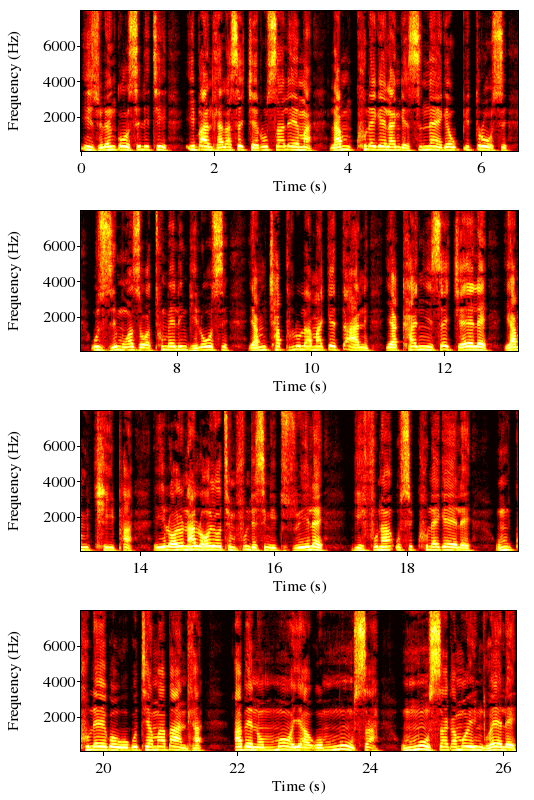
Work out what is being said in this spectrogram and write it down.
Izwi lenkosi lithi ibandla laseJerusalema lamkhulekela ngesineke uPetrosi uzimu waze wathumela ingilosi yamchaphulula amaketani yakhanyisa ejele yamkhipha. Yiloyo naloyo uthi mfundisi ngikuzwile ngifuna usikhulekele. Umkhuleko wokuthi amabandla abe nomoya womusa umusa kamoya ingcwele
